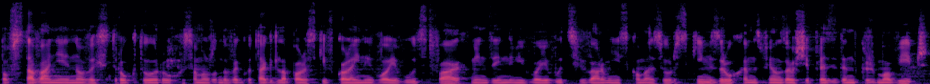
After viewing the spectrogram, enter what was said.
powstawanie nowych struktur ruchu samorządowego tak dla Polski w kolejnych województwach, innymi w województwie warmińsko-mazurskim. Z ruchem związał się prezydent Grzmowicz.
